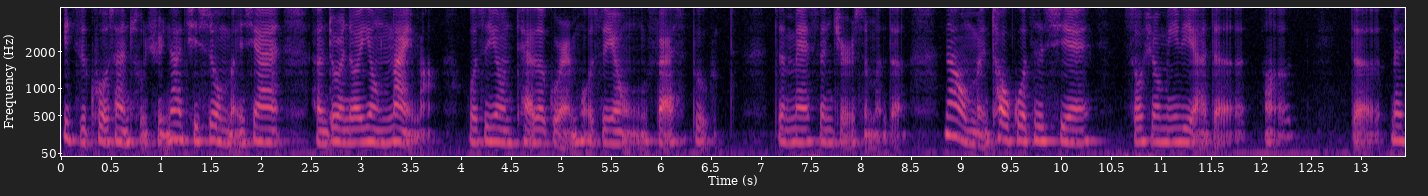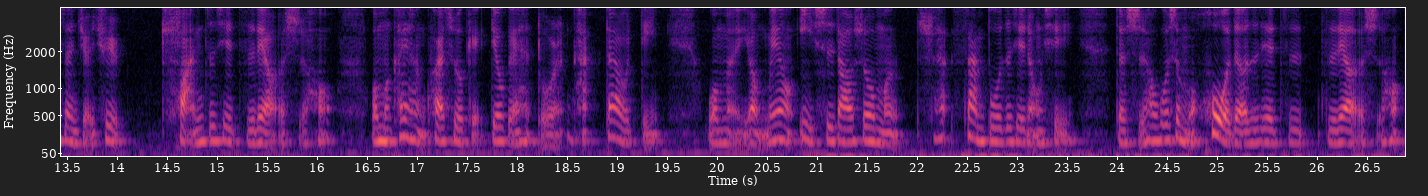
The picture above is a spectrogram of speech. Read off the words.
一直扩散出去。那其实我们现在很多人都会用 Line 嘛，或是用 Telegram，或是用 Facebook 的 Messenger 什么的。那我们透过这些 Social Media 的呃的 Messenger 去传这些资料的时候，我们可以很快速的给丢给很多人看，到底我们有没有意识到说，我们散散播这些东西的时候，或是我们获得这些资资料的时候，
